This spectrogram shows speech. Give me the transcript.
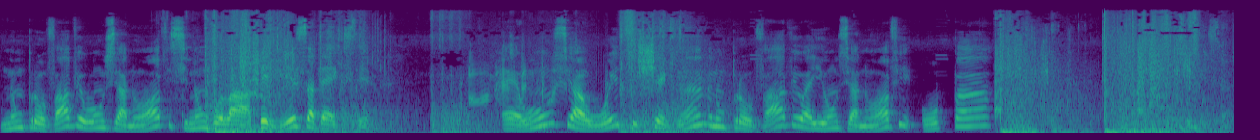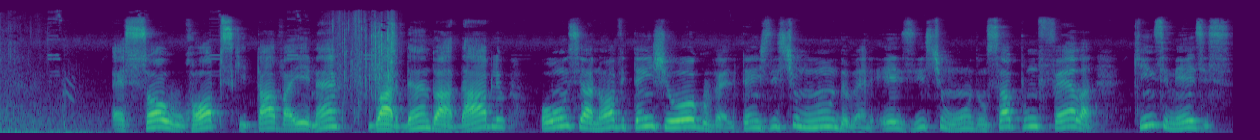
num provável 11 a 9, se não rolar. Beleza, Dexter. É 11 a 8, chegando num provável aí 11 a 9. Opa! É só o Hops que tava aí, né? Guardando a AW. 11 a 9 tem jogo, velho. Tem, existe um mundo, velho. Existe um mundo. Um salve pra um fela. 15 meses.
